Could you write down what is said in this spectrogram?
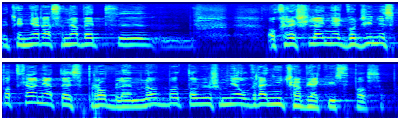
Wiecie, nieraz nawet y, określenie godziny spotkania to jest problem, no bo to już mnie ogranicza w jakiś sposób.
